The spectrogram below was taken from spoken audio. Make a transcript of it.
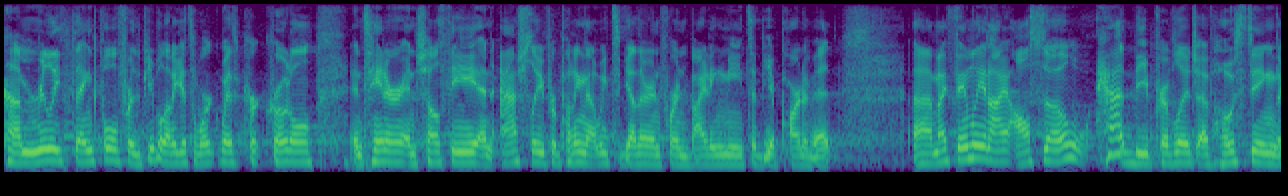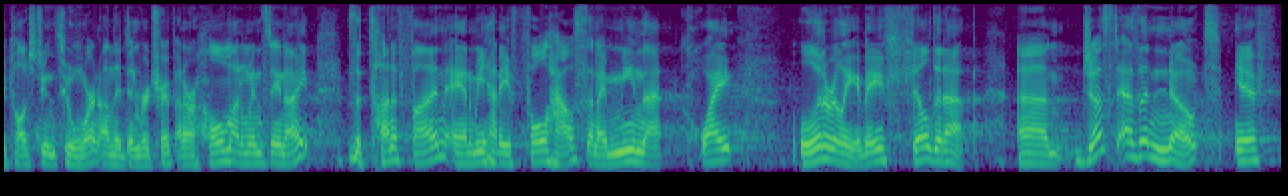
I'm really thankful for the people that I get to work with, Kurt Crodel and Tanner and Chelsea and Ashley for putting that week together and for inviting me to be a part of it. Uh, my family and I also had the privilege of hosting the college students who weren't on the Denver trip at our home on Wednesday night. It was a ton of fun, and we had a full house, and I mean that quite literally. They filled it up. Um, just as a note, if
